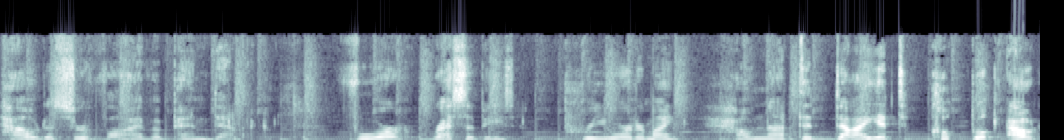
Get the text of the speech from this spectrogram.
How to Survive a Pandemic. For recipes, pre-order my How Not to Diet cookbook out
